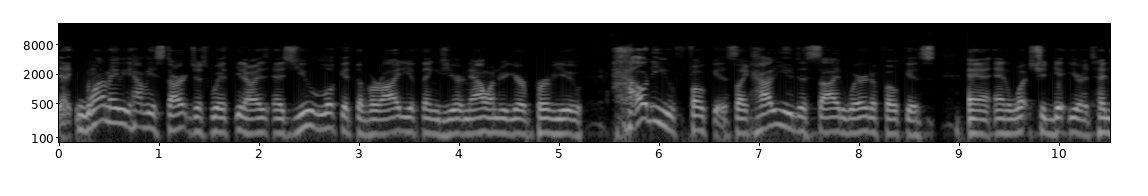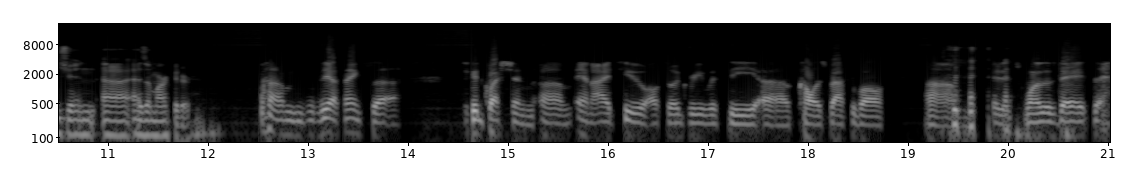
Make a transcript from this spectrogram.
I want to maybe have you start just with, you know, as, as you look at the variety of things you're now under your purview, how do you focus? Like, how do you decide where to focus and, and what should get your attention uh, as a marketer? Um, yeah, thanks. Uh, it's a good question. Um, and I, too, also agree with the uh, college basketball. Um, it is one of those days that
